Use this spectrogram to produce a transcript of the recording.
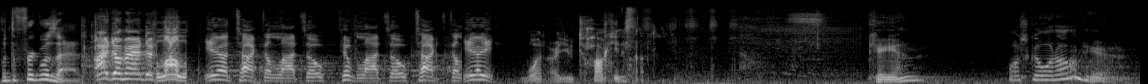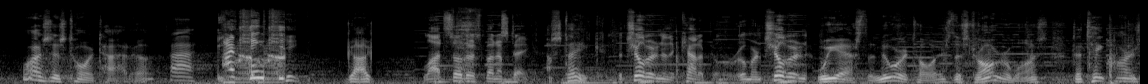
what the frig was that? I demand a lull. you don't talk to Lotso. To Lotso. Talk to. You know, What are you talking about? Ken? What's going on here? Why is this toy tied up? uh, I'm kinky. Got Lotso, there's been a mistake. a stake. The children in the caterpillar room are children. We asked the newer toys, the stronger ones, to take part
